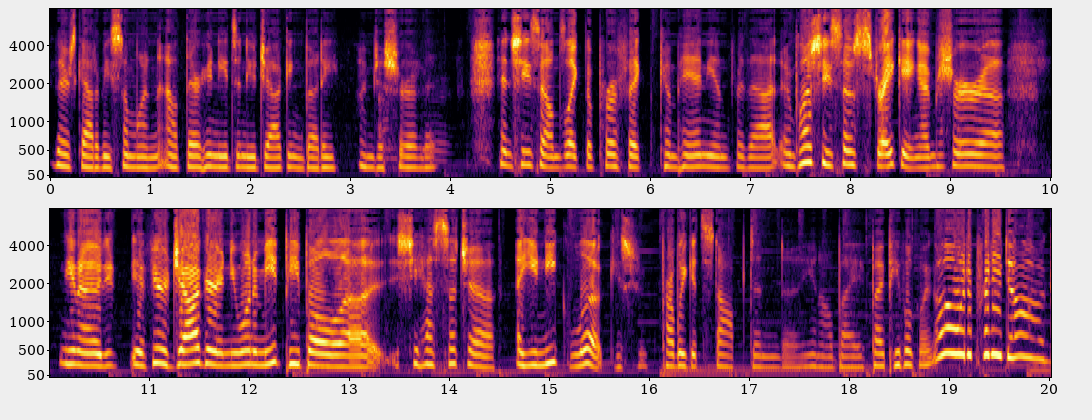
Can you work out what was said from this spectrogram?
there's got to be someone out there who needs a new jogging buddy. I'm just sure of it. And she sounds like the perfect companion for that. And plus, she's so striking. I'm sure, uh, you know, if you're a jogger and you want to meet people, uh, she has such a, a unique look. She probably gets stopped and, uh, you know, by, by people going, oh, what a pretty dog.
